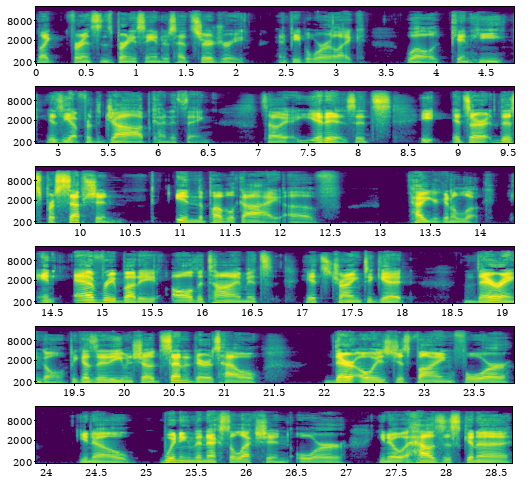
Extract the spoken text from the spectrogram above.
like for instance Bernie Sanders had surgery and people were like, "Well, can he is he up for the job?" kind of thing. So it is. It's it's our this perception in the public eye of how you're going to look. And everybody all the time it's it's trying to get their angle because it even showed senators how they're always just vying for, you know, winning the next election or, you know, how's this going to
